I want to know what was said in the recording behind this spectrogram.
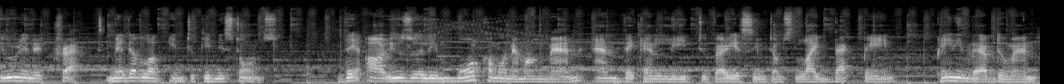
urinary tract may develop into kidney stones. They are usually more common among men and they can lead to various symptoms like back pain, pain in the abdomen,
